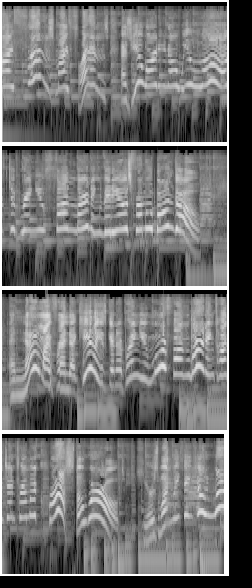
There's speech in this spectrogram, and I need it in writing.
my friends, my friends, as you already know, we love to bring you fun learning videos from Ubongo. And now my friend Akili is gonna bring you more fun learning content from across the world. Here's one we think you'll love.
